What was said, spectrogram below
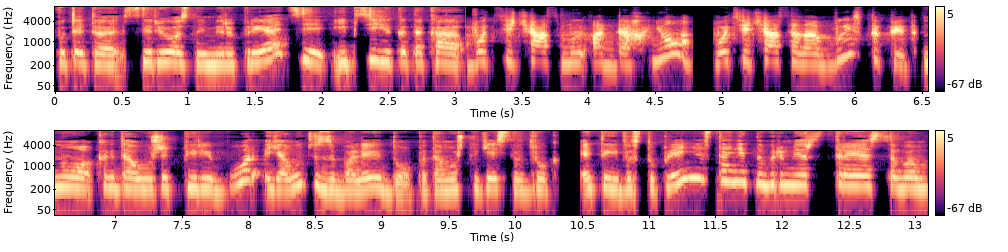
вот это серьезное мероприятие, и психика такая, вот сейчас мы отдохнем, вот сейчас она выступит, но когда уже перебор, я лучше заболею до, потому что если вдруг это и выступление станет, например, стрессовым,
